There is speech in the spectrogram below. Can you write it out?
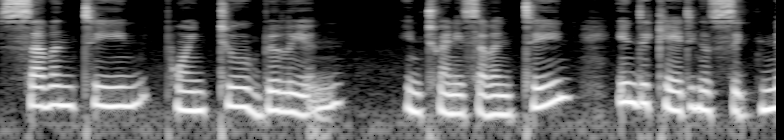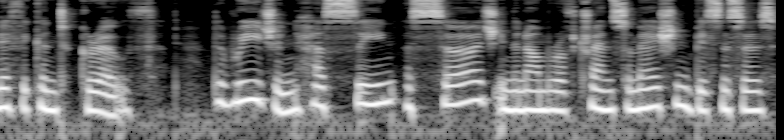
17.2 billion in 2017, indicating a significant growth. The region has seen a surge in the number of transformation businesses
